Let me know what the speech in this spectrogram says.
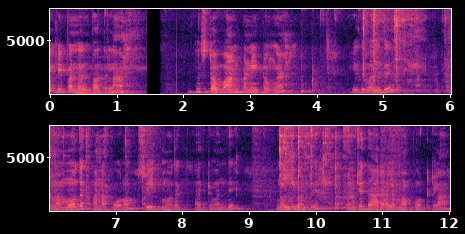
எப்படி பண்ணுறதுன்னு பார்த்துடலாம். இப்போ ஸ்டவ் ஆன் பண்ணிட்டோங்க. இது வந்து நம்ம மோதக் பண்ண போகிறோம் ஸ்வீட் மோதக். அதுக்கு வந்து நெய் வந்து கொஞ்சம் தாராளமாக போட்டுக்கலாம்.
